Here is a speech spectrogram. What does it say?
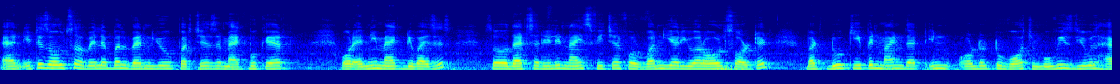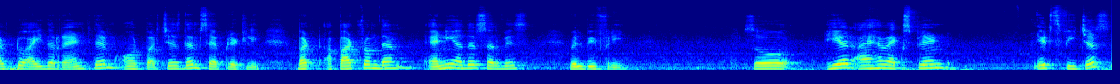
and it is also available when you purchase a macbook air or any mac devices. So that's a really nice feature for one year you are all sorted. But do keep in mind that in order to watch movies you will have to either rent them or purchase them separately. But apart from them any other service will be free. So here i have explained its features.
